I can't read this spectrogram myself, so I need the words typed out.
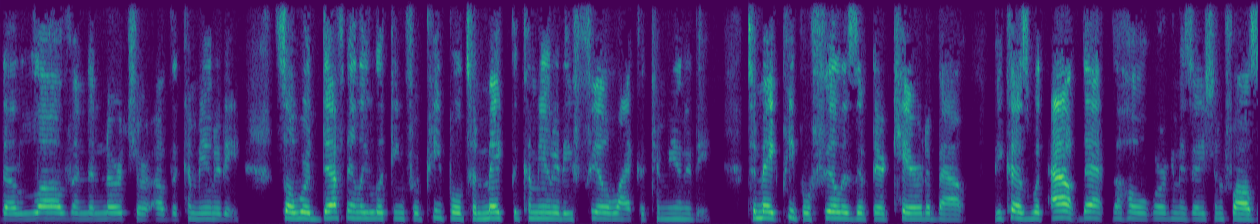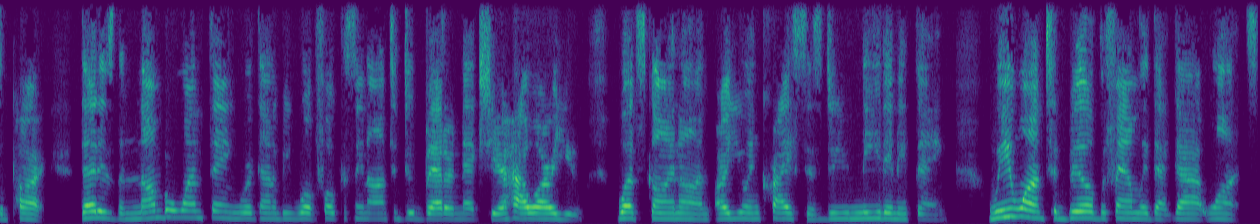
the love and the nurture of the community. So, we're definitely looking for people to make the community feel like a community, to make people feel as if they're cared about. Because without that, the whole organization falls apart. That is the number one thing we're going to be focusing on to do better next year. How are you? What's going on? Are you in crisis? Do you need anything? We want to build the family that God wants.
